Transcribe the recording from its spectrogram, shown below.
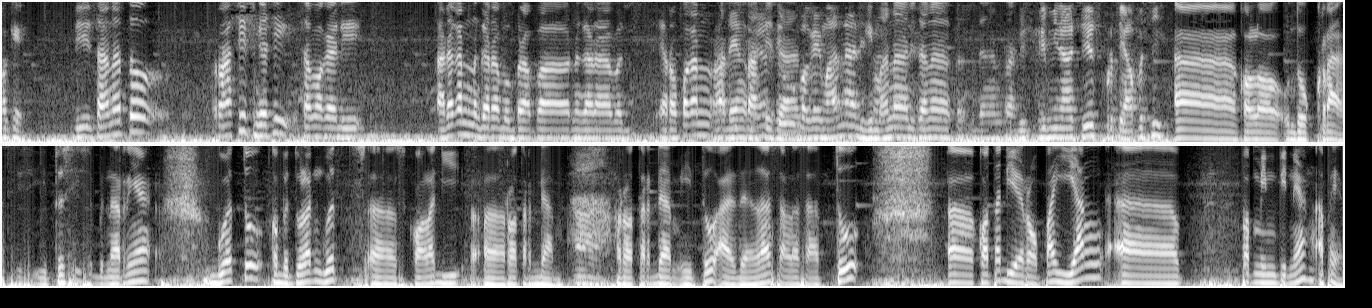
oke. Di sana tuh rasis nggak sih sama kayak di ada kan negara beberapa negara Eropa kan ada yang rasis Rasisnya kan. Bagaimana di sana? Gimana di sana dengan rasis? Diskriminasinya seperti apa sih? Eh, kalau untuk rasis itu sih sebenarnya gue tuh kebetulan gue eh, sekolah di eh, Rotterdam. Ah. Rotterdam itu adalah salah satu eh, kota di Eropa yang eh, pemimpinnya apa ya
